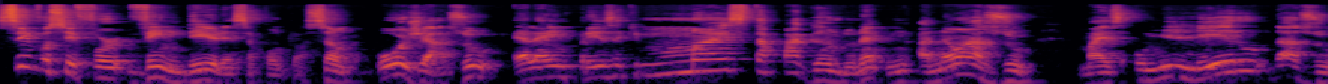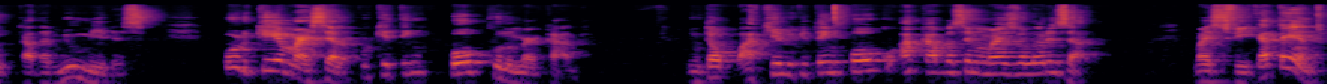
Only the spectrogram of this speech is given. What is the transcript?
Se você for vender essa pontuação, hoje a Azul ela é a empresa que mais está pagando, né? Não a Azul, mas o milheiro da Azul, cada mil milhas. Por que, Marcelo? Porque tem pouco no mercado. Então, aquilo que tem pouco acaba sendo mais valorizado. Mas fique atento.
